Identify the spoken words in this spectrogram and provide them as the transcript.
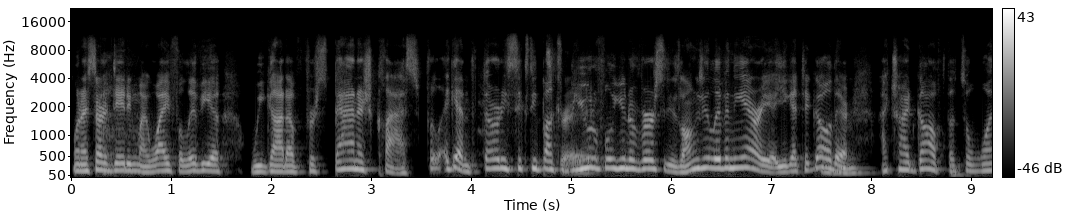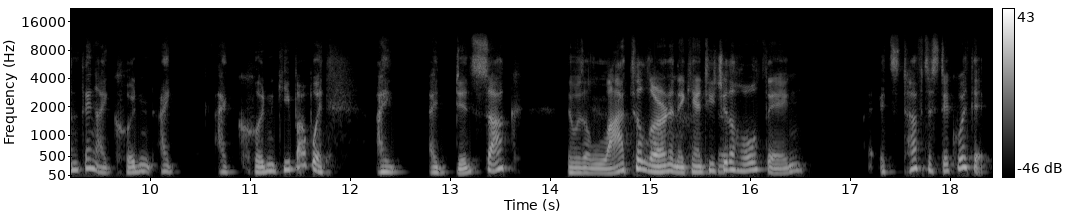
when i started dating my wife olivia we got up for spanish class for again 30 60 bucks beautiful university as long as you live in the area you get to go mm-hmm. there i tried golf that's the one thing i couldn't i i couldn't keep up with i i did suck there was a lot to learn and they can't teach you the whole thing it's tough to stick with it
